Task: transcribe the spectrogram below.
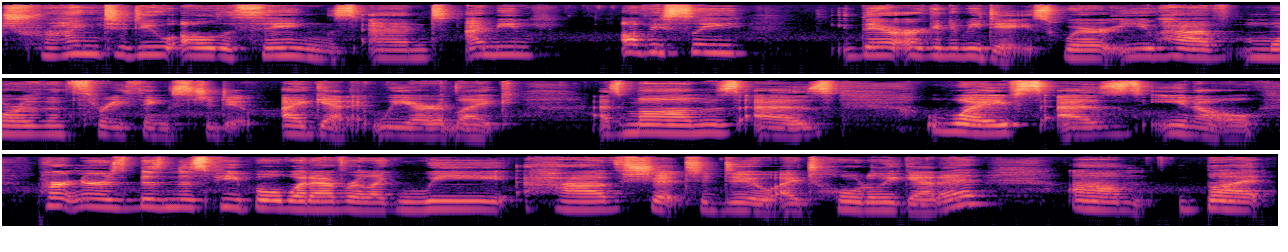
trying to do all the things, and I mean, obviously, there are going to be days where you have more than three things to do. I get it. We are like as moms, as wives, as, you know, partners, business people, whatever. Like, we have shit to do. I totally get it. Um, but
